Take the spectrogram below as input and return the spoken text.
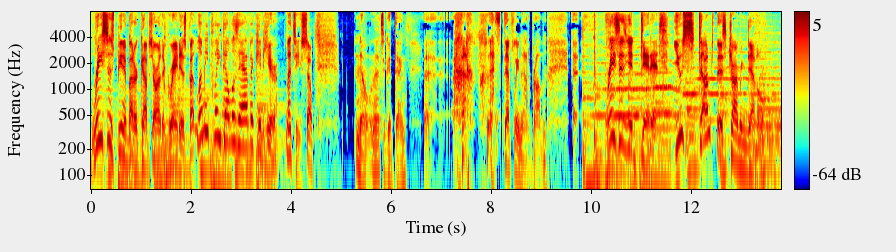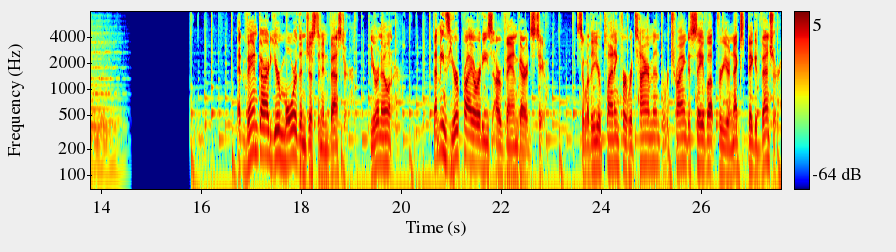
Reese's peanut butter cups are the greatest, but let me play devil's advocate here. Let's see. So, no, that's a good thing. Uh, that's definitely not a problem. Uh, Reese's, you did it. You stumped this charming devil. At Vanguard, you're more than just an investor, you're an owner. That means your priorities are Vanguard's too. So, whether you're planning for retirement or trying to save up for your next big adventure,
